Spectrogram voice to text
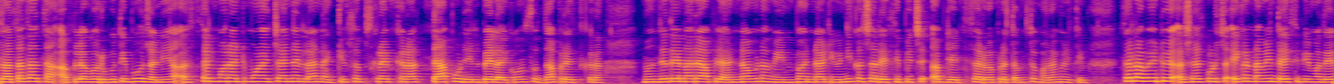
जाता जाता आपल्या घरगुती भोजन या अस्सल मराठमोळ्या चॅनलला नक्की सबस्क्राईब करा. त्यापुढील बेल आयकॉनसुद्धा प्रेस करा. म्हणजे देणाऱ्या आपल्या नवनवीन भन्नाट युनिक अशा रेसिपीचे अपडेट सर्वप्रथम तुम्हाला मिळतील. चला भेटूया अशाच पुढच्या एका नवीन रेसिपीमध्ये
